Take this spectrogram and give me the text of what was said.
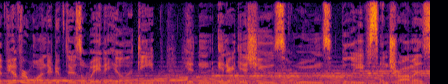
Have you ever wondered if there's a way to heal the deep, hidden inner issues, wounds, beliefs, and traumas?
